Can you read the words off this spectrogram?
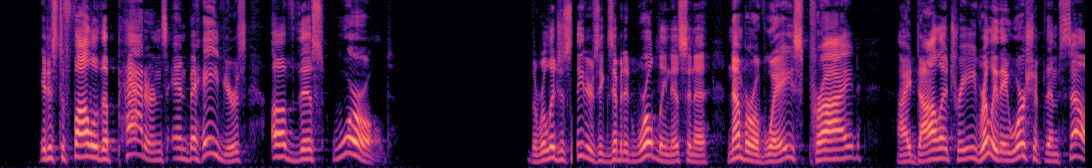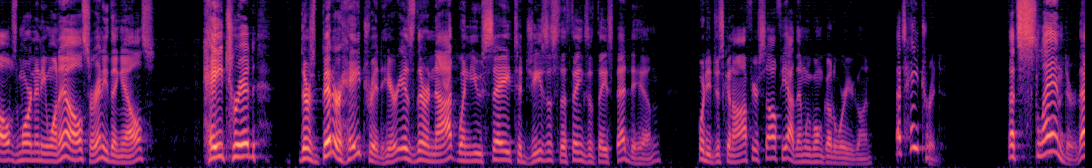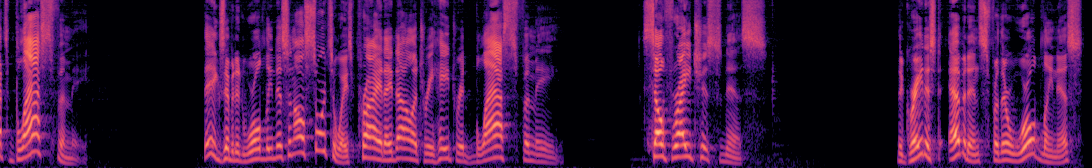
It is to follow the patterns and behaviors of this world. The religious leaders exhibited worldliness in a number of ways pride, idolatry. Really, they worship themselves more than anyone else or anything else. Hatred. There's bitter hatred here, is there not, when you say to Jesus the things that they said to him? What, are you just going to off yourself? Yeah, then we won't go to where you're going. That's hatred. That's slander. That's blasphemy. They exhibited worldliness in all sorts of ways pride, idolatry, hatred, blasphemy, self righteousness. The greatest evidence for their worldliness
